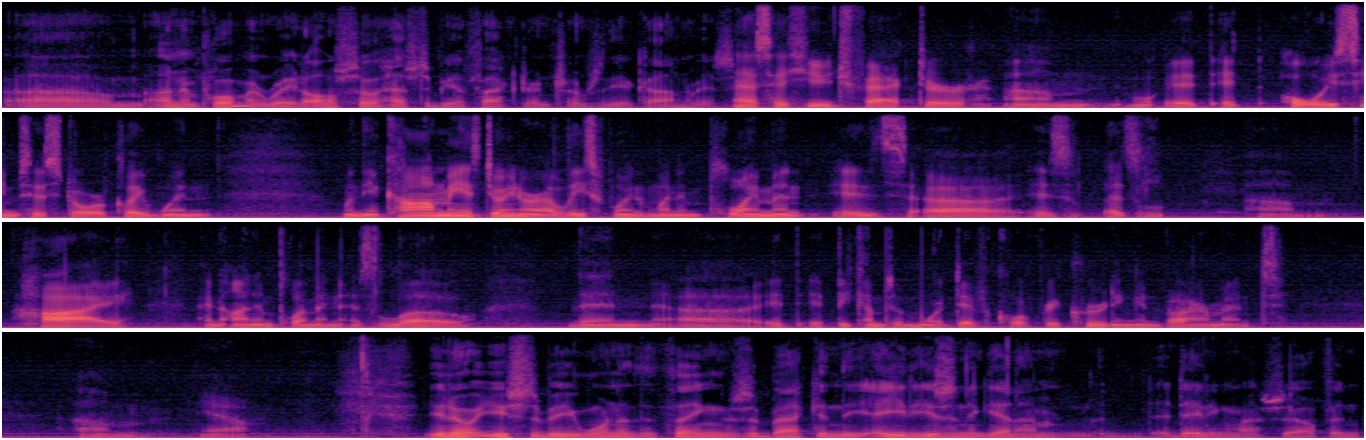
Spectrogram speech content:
um, unemployment rate also has to be a factor in terms of the economy. That's a huge factor. Um, it, it, always seems historically when when the economy is doing, or at least when, when employment is uh, is, is um, high and unemployment is low, then uh, it, it becomes a more difficult recruiting environment. Um, yeah. You know, it used to be one of the things back in the 80s, and again, I'm dating myself, and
